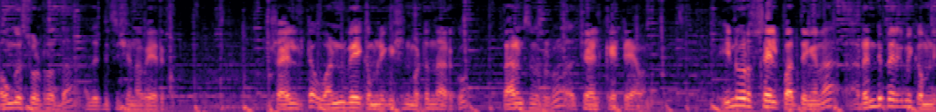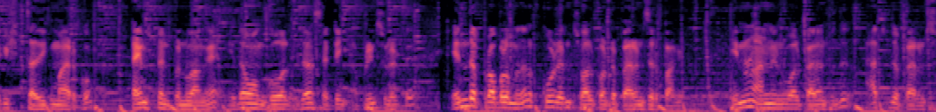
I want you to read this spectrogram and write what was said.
அவங்க சொல்றது தான் அது டிசிஷனாகவே இருக்கும். சைல்ಡ್கிட்ட ஒன் வே கம்யூனிகேஷன் மட்டும்தான் இருக்கும். பேரண்ட்ஸ் என்ன சொல்றோம் அது சைல்டு கேட்டே ஆகணும். இன்னொரு ஸ்டைல் பார்த்தீங்கன்னா ரெண்டு பேருக்குமே கம்யூனிகேஷன்ஸ் அதிகமாக இருக்கும். டைம் ஸ்பெண்ட் பண்ணுவாங்க. இதான் உங்க கோல் இதான் செட்டிங் அப்படின்னு சொல்லிட்டு எந்த ப்ராப்ளம் இருந்தாலும் கூட இருந்து சால்வ் பண்ணுற பேரண்ட்ஸ் இருப்பாங்க. இன்னொன்று அன்இன்வால்வ் பேரண்ட்ஸ் வந்து ஆப்சன்ட் பேரண்ட்ஸ்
